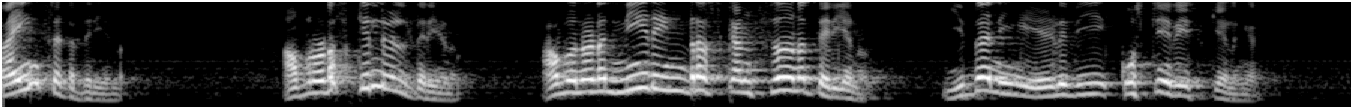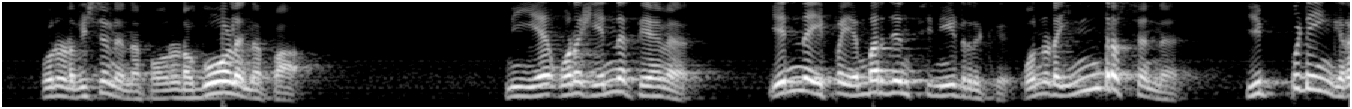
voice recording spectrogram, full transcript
மைண்ட் செட்டை தெரியணும். அவனோட ஸ்கில் வில் தெரியணும். அவனோட நீடு இன்ட்ரெஸ்ட் கன்சர்னை தெரியணும். இதை நீங்கள் எழுதி கொஸ்டின் ரீஸ் கேளுங்கள் உன்னோட விஷன் என்னப்பா? உன்னோட கோல் என்னப்பா? நீ ஏன் உனக்கு என்ன தேவை? என்ன இப்போ எமர்ஜென்சி நீட் இருக்குது உன்னோட இன்ட்ரெஸ்ட் என்ன? இப்படிங்கிற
